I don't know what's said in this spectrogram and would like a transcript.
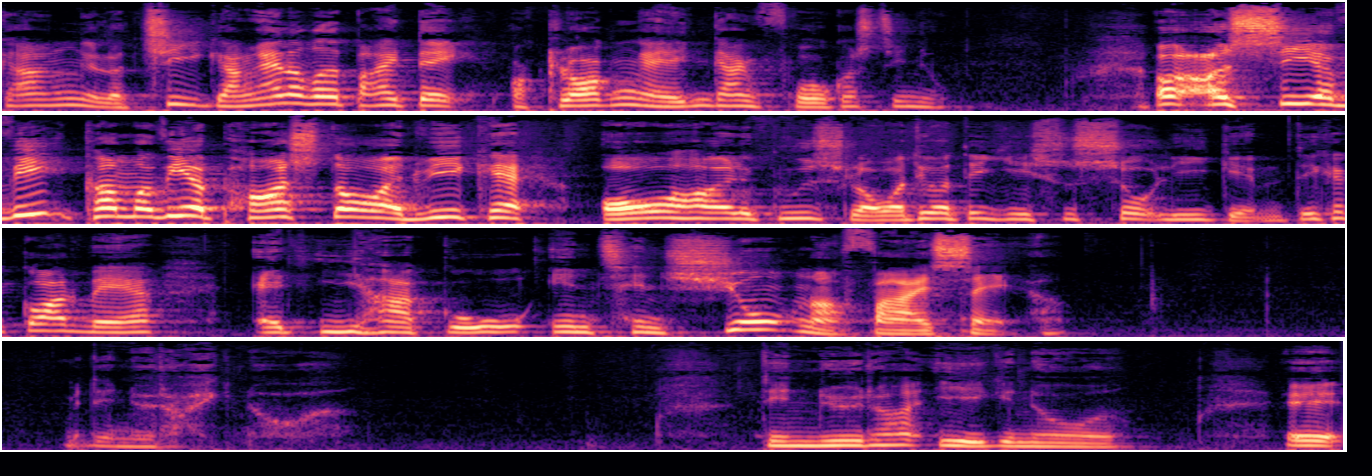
gange, eller ti gange, allerede bare i dag, og klokken er ikke engang frokost endnu. Og, og siger vi, kommer vi og påstår, at vi kan overholde Guds lov, og det var det, Jesus så lige igennem. Det kan godt være, at I har gode intentioner, farisager. Men det nytter ikke noget. Det nytter ikke noget. Øh,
